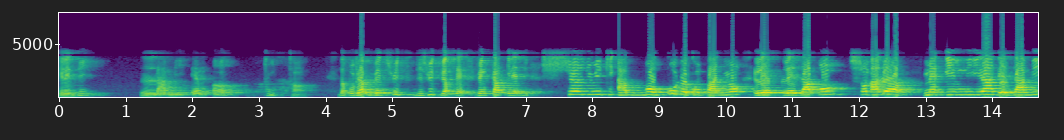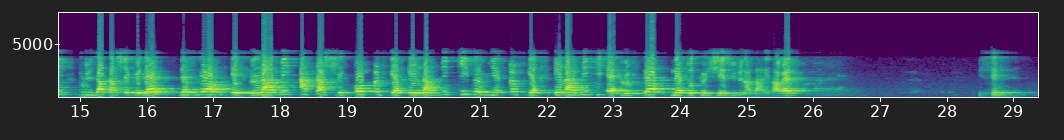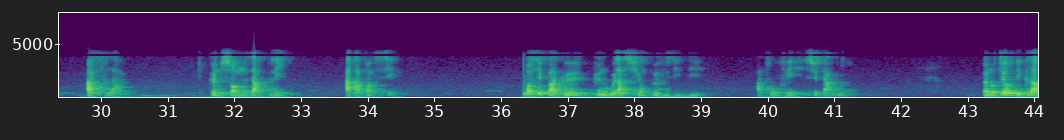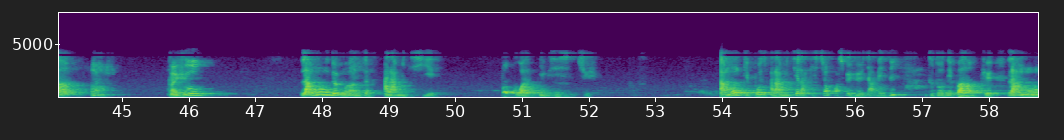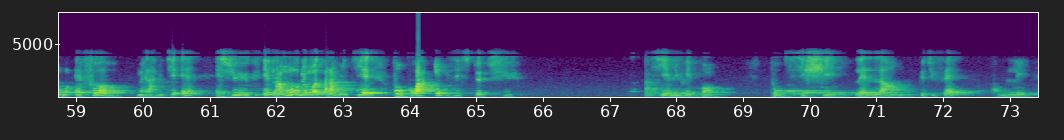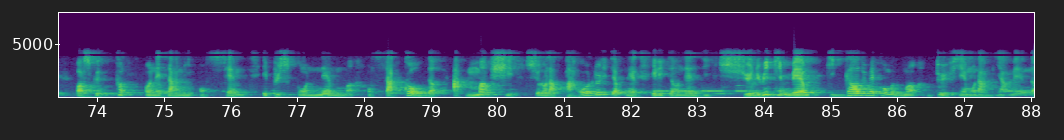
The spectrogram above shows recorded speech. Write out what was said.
il est dit, l'ami aime en tout temps. Dans Proverbe 28, 18, verset 24, il est dit, celui qui a beaucoup de compagnons, les, les sont à l'heure. Mais il y a des amis plus attachés que des, des frères. Et l'ami attaché comme un frère, et l'ami qui devient un frère, et l'ami qui est le frère n'est autre que Jésus de Nazareth. Amen. C'est à cela que nous sommes appelés avancer. Ne pensez pas qu'une relation peut vous aider à trouver cet ami. Un auteur déclare qu'un jour, l'amour demande à l'amitié, pourquoi existes-tu? L'amour qui pose à l'amitié la question, parce que je vous avais dit tout au départ que l'amour est fort, mais l'amitié est sûr. Et l'amour demande à l'amitié, pourquoi existes-tu L'amitié lui répond, pour sécher les larmes que tu fais couler. Parce que quand on est amis, on s'aime. Et puisqu'on aime, on s'accorde à marcher selon la parole de l'Éternel. Et l'Éternel dit, celui qui m'aime, qui garde mes commandements, devient mon ami. Amen.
